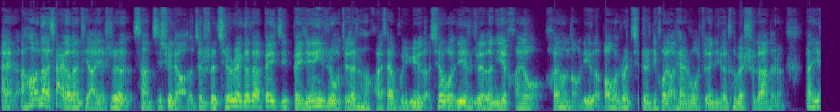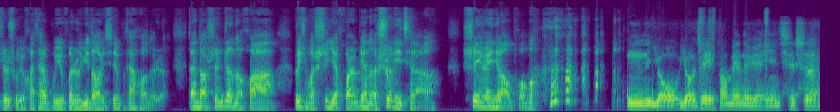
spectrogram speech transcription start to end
哎，然后那下一个问题啊，也是想继续聊的，就是其实瑞哥在北京北京一直我觉得是很怀才不遇的。其实我一直觉得你很有很有能力的，包括说其实你和我聊天的时候，我觉得你是特别实干的人，但一直处于怀才不遇或者遇到一些不太好的人。但到深圳的话，为什么事业忽然变得顺利起来了？是因为你老婆吗？嗯，有有这一方面的原因。其实，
